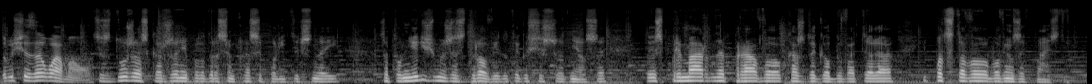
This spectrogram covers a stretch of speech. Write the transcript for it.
to by się załamał. To jest duże oskarżenie pod adresem klasy politycznej. Zapomnieliśmy, że zdrowie, do tego się jeszcze odniosę, to jest prymarne prawo każdego obywatela i podstawowy obowiązek państwa.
